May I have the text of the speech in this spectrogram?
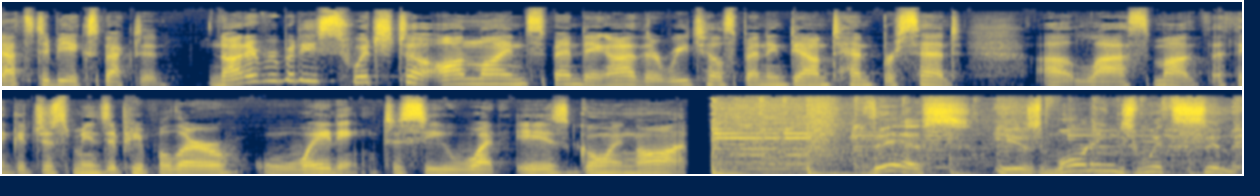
That's to be expected. Not everybody switched to online spending either. Retail spending down 10% uh, last month. I think it just means that people are waiting to see what is going on. This is Mornings with Simi.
